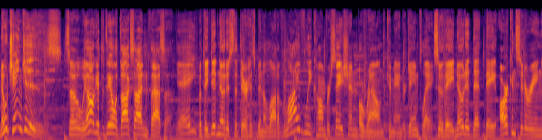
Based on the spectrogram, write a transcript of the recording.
No changes! So we all get to deal with Dockside and Thassa. Yay! But they did notice that there has been a lot of lively conversation around Commander gameplay. So they noted that they are considering considering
